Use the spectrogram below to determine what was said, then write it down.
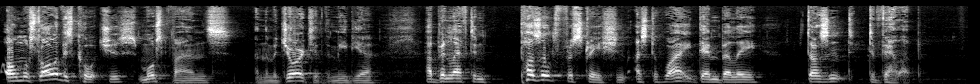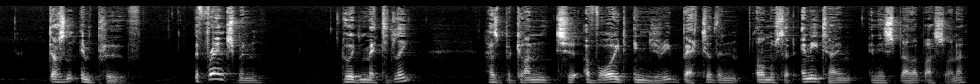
Almost all of his coaches, most fans, and the majority of the media have been left in puzzled frustration as to why Dembele doesn't develop. doesn't improve. The Frenchman, who admittedly has begun to avoid injury better than almost at any time in his spell at Barcelona,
